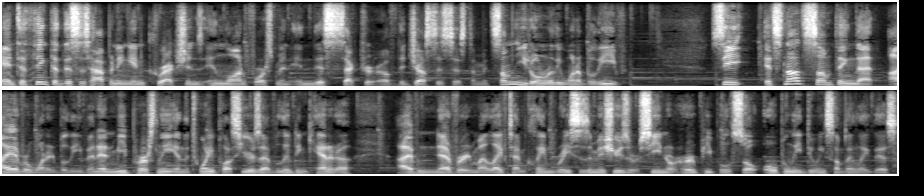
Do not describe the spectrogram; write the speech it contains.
And to think that this is happening in corrections, in law enforcement, in this sector of the justice system, it's something you don't really want to believe. See, it's not something that I ever wanted to believe in, and me personally, in the 20 plus years I've lived in Canada, I've never in my lifetime claimed racism issues or seen or heard people so openly doing something like this.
